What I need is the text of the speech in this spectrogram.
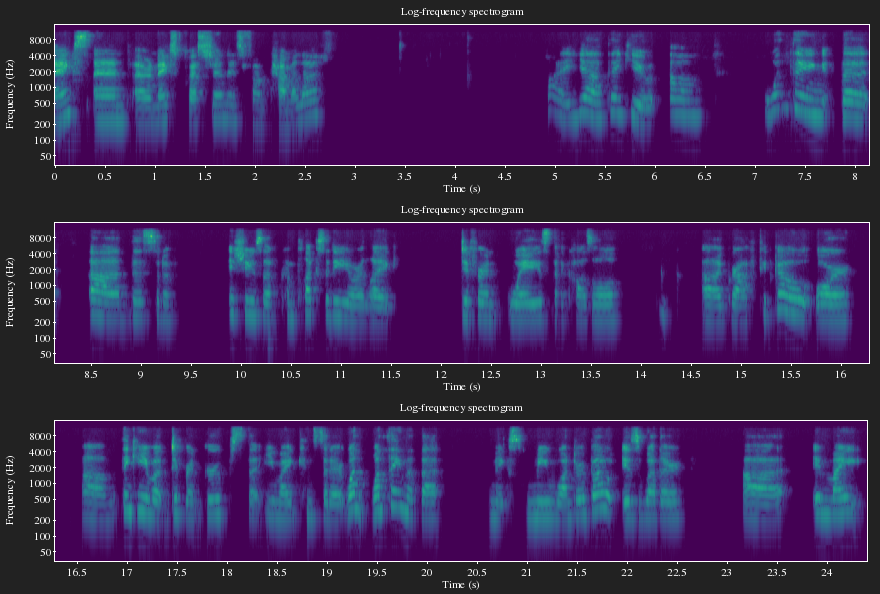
Thanks. And our next question is from Pamela. Hi, yeah, thank you. Um, one thing that uh, the sort of issues of complexity or like different ways the causal uh, graph could go, or um, thinking about different groups that you might consider, one, one thing that that makes me wonder about is whether uh, it might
